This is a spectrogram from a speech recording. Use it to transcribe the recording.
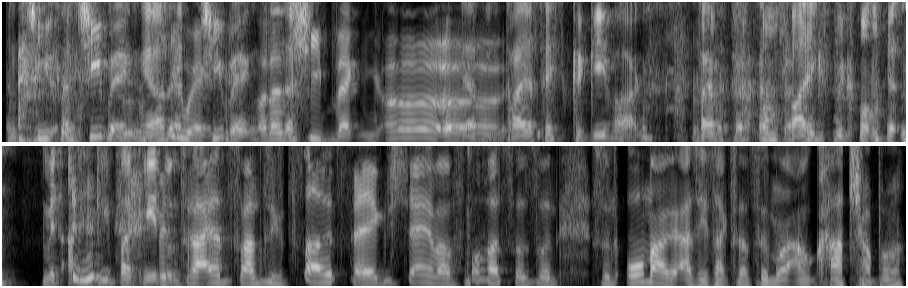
Ein G- ein G-Wagen, ja, der G-Wagen. Oder ein Sheepwagon. der hat einen 63er Gehwagen beim, vom Fikes bekommen. Mit Angehpaket Mit und 23 Zoll Felgen. Stell dir mal vor, so, so, ein, so ein Oma, also ich sag dazu immer Avocado-Chopper.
